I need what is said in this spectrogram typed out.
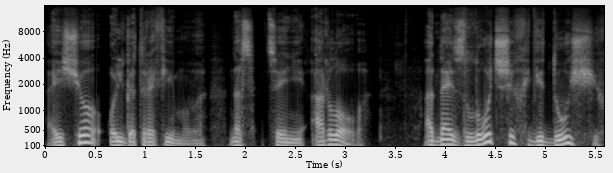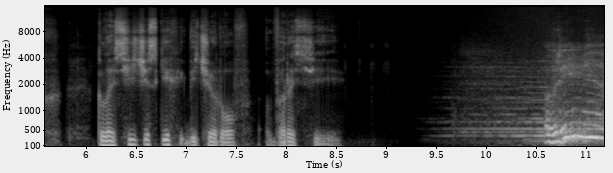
А еще Ольга Трофимова на сцене Орлова одна из лучших ведущих классических вечеров в России. Время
